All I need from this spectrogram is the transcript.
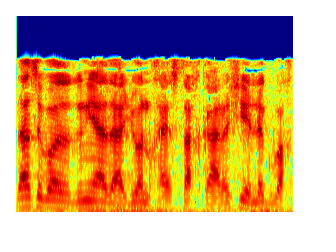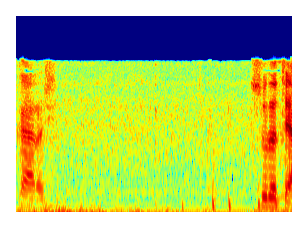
دا سه په دنیا دا ژوند خیسته ښکار شي لګ بخکار شي سورته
